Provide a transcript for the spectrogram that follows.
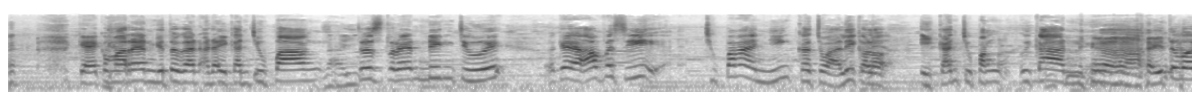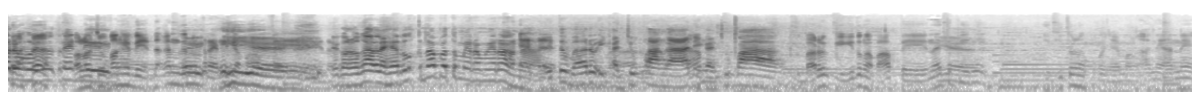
Kayak kemarin gitu kan ada ikan cupang Nah, iya. terus trending cuy. Kayak apa sih? Cupang anjing kecuali kalau ikan cupang ikan Nah, itu baru baru trending kalau cupangnya beda kan gue Eh, trending iya. gitu. Ya, kalau nggak leher lu kenapa tuh merah-merah? Nah, itu baru ikan cupang kan, ikan cupang. baru kayak gitu nggak apa-apa nah Iya. tapi ini ya gitulah pokoknya emang aneh-aneh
